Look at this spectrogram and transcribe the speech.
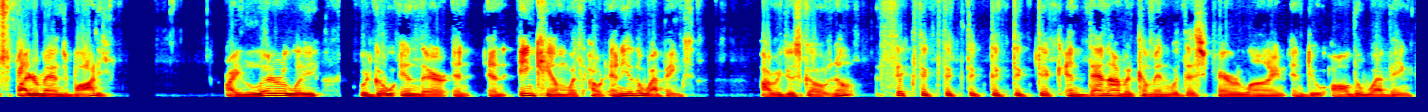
Spider-Man's body. I literally would go in there and, and ink him without any of the webbings. I would just go, no, thick, thick, thick, thick, thick, thick, thick. And then I would come in with this fair line and do all the webbing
